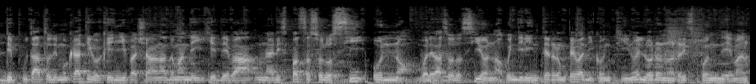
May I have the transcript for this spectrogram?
deputato democratico che gli faceva una domanda e gli chiedeva una risposta solo sì o no, voleva solo sì o no, quindi li interrompeva di continuo e loro non rispondevano.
